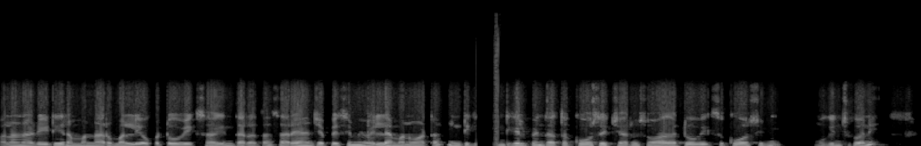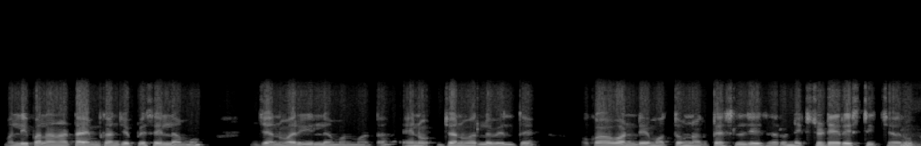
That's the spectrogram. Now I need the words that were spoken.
పలానా డేట్‌కి రమ్మన్నారు. మళ్ళీ ఒక టూ వీక్స్ అయిన తర్వాత సరే అని చెప్పేసి మేము వెళ్ళామన్నమాట ఇంటికి. ఇంటికి వెళ్ళిపోయిన తర్వాత కోర్స్ ఇచ్చారు. సో, ఆ టూ వీక్స్ కోర్స్ ముగించుకొని మళ్ళీ పలానా టైంకి అని చెప్పేసి వెళ్ళాము జనవరి ఎళ్ళామనమాట. నేను జనవరిలో వెళ్తే ఒక వన్ డే మొత్తం నాకు టెస్టులు చేశారు. నెక్స్ట్ డే రెస్ట్ ఇచ్చారు.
